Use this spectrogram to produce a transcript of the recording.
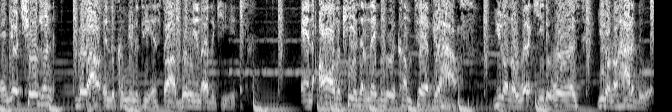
and your children go out in the community and start bullying other kids, and all the kids in the neighborhood come tear up your house. You don't know what kid it was. You don't know how to do it.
